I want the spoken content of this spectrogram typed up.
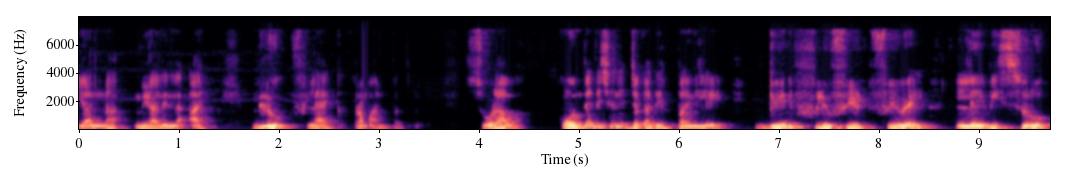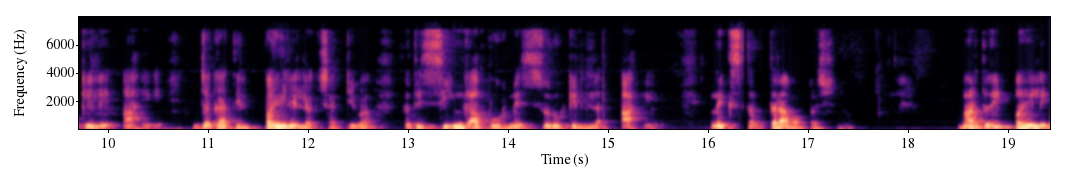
यांना मिळालेलं आहे. ब्लू फ्लॅग प्रमाणपत्र. सोळावा कोणत्या देशाने जगातील पहिले ग्रीन फ्युएल लेवी सुरू केले आहे. जगातील पहिले लक्षात ठेवा तर ते सिंगापूरने सुरू केलेलं आहे. नेक्स्ट सत्तरावा प्रश्न. भारतातील पहिले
